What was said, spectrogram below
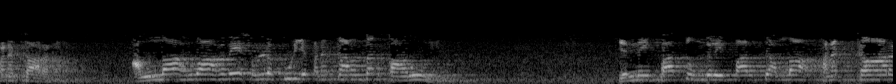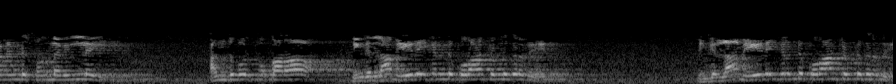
பணக்காரன். அல்லாஹுவாகவே சொல்லக்கூடிய பணக்காரன் தான் காரூன் என்னை பார்த்து உங்களை பார்த்து அல்லாஹ் பணக்காரன் என்று சொல்லவில்லை. அந்த போல் புகாரா நீங்கெல்லாம் ஏழைகள் என்று குரான் சொல்லுகிறது. நீங்கெல்லாம் ஏழைகள் என்று குரான் சொல்லுகிறது.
